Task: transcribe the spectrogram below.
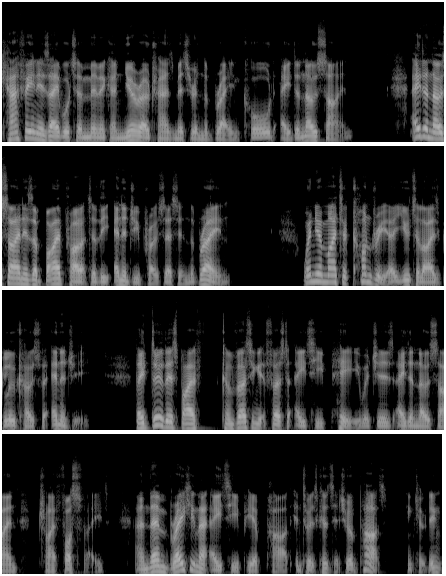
caffeine is able to mimic a neurotransmitter in the brain called adenosine. Adenosine is a byproduct of the energy process in the brain. When your mitochondria utilize glucose for energy, they do this by converting it first to ATP, which is adenosine triphosphate, and then breaking that ATP apart into its constituent parts, including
